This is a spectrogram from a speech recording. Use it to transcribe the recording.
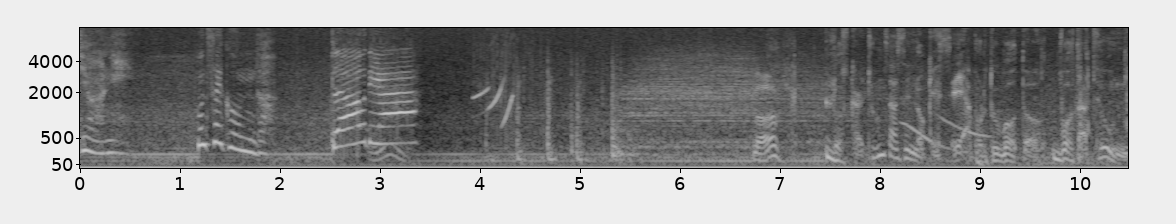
Johnny, un segundo. Claudia. ¿No? Los cartoons hacen lo que sea por tu voto. Vota Toon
